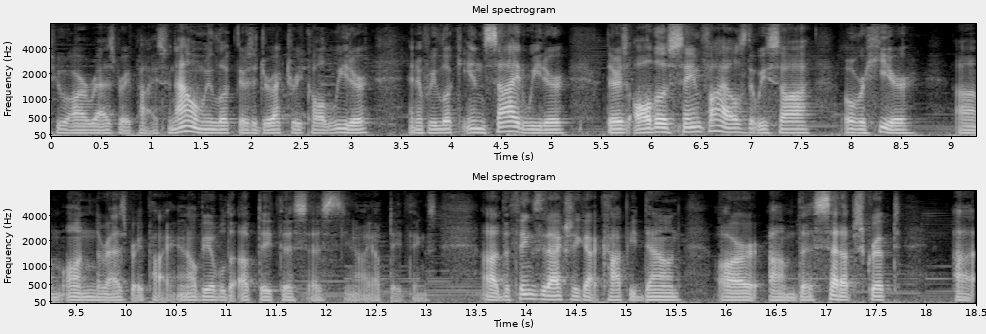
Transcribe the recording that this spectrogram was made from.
to our Raspberry Pi. So now when we look, there's a directory called Weeder, and if we look inside Weeder, there's all those same files that we saw over here um, on the Raspberry Pi, and I'll be able to update this as you know I update things. Uh, the things that actually got copied down are um, the setup script, uh,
